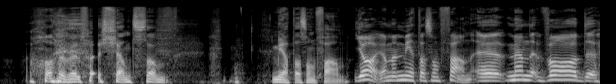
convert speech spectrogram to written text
har det väl känts som meta som fan. Ja, ja, men meta som fan. Eh, men vad...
